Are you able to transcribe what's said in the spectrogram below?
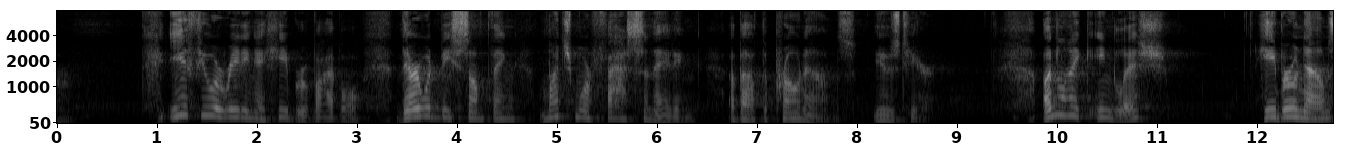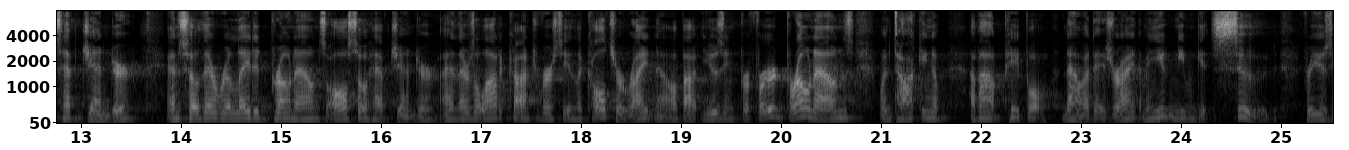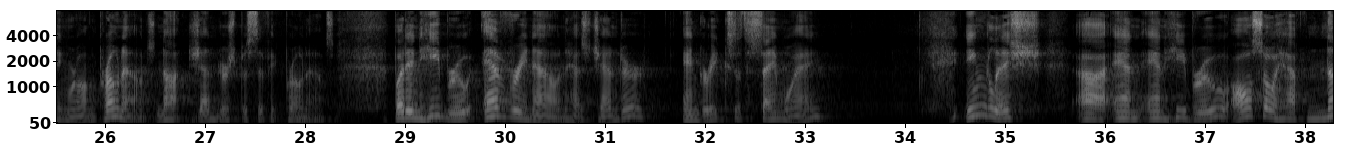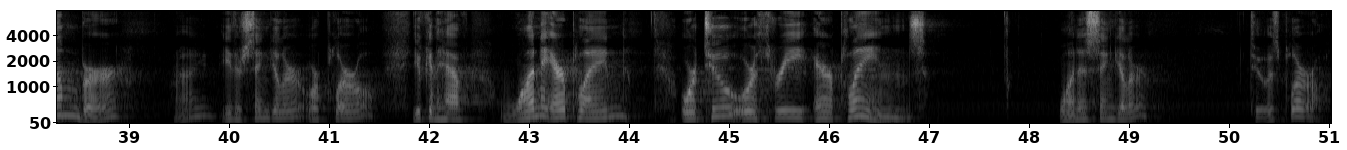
if you were reading a Hebrew Bible, there would be something much more fascinating about the pronouns used here. Unlike English, Hebrew nouns have gender, and so their related pronouns also have gender. And there's a lot of controversy in the culture right now about using preferred pronouns when talking about people nowadays, right? I mean, you can even get sued for using wrong pronouns, not gender specific pronouns. But in Hebrew, every noun has gender, and Greek is the same way. English uh, and, and Hebrew also have number right? Either singular or plural. You can have one airplane or two or three airplanes. One is singular, two is plural.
